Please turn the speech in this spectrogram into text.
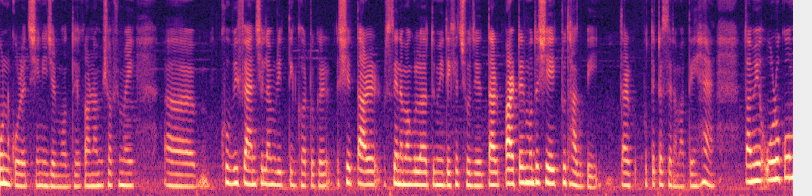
ওন করেছি নিজের মধ্যে। কারণ আমি সবসময় খুবই ফ্যান ছিলাম ঋত্বিক ঘটকের। সে তার সিনেমাগুলো তুমি দেখেছ যে তার পার্টের মধ্যে সে একটু থাকবেই, তার প্রত্যেকটা সিনেমাতেই হ্যাঁ। তো আমি ওরকম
